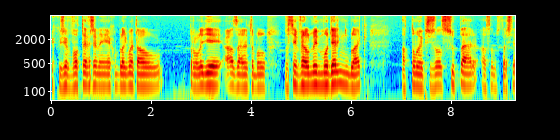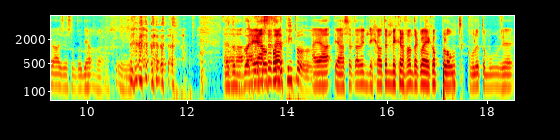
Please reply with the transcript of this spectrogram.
jakože otevřený jako black metal pro lidi a zároveň to byl vlastně velmi moderní black a to mi přišlo super a jsem strašně rád, že jsem to dělal. Já. Je to A- black a já metal se for ta- the people. A já, já se tady nechal ten mikrofon takhle jako plout kvůli tomu, že,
